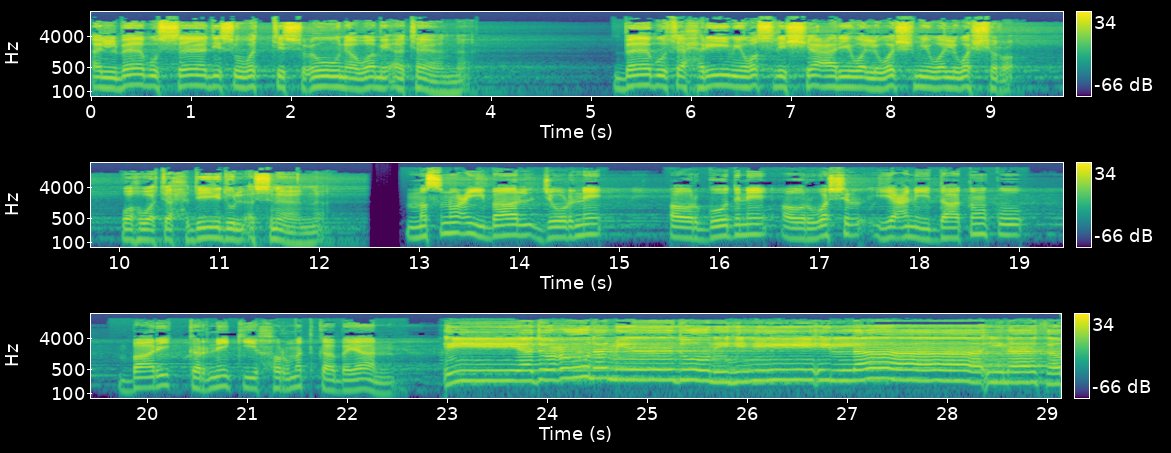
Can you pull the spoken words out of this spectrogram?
الباب السادس والتسعون ومئتان. باب تحريم وصل الشعر والوشم والوشر، وهو تحديد الأسنان. مصنوعی بال جوڑنے اور گودنے اور وشر یعنی دانتوں کو باریک کرنے کی حرمت کا بیان۔ إن يدعون من دونه إلا إناثا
